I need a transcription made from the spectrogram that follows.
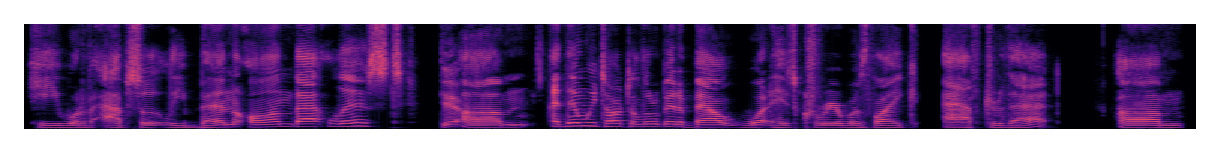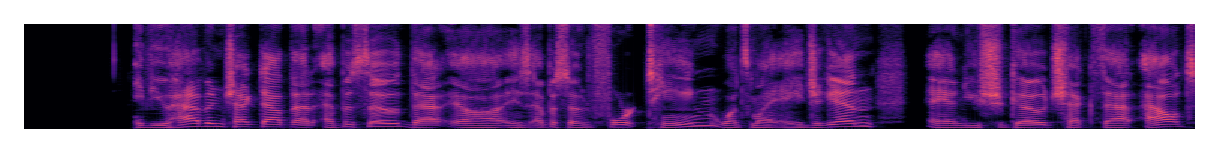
he would have absolutely been on that list. Yeah. Um, and then we talked a little bit about what his career was like after that. Um, if you haven't checked out that episode, that uh, is episode 14, What's My Age Again? And you should go check that out.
